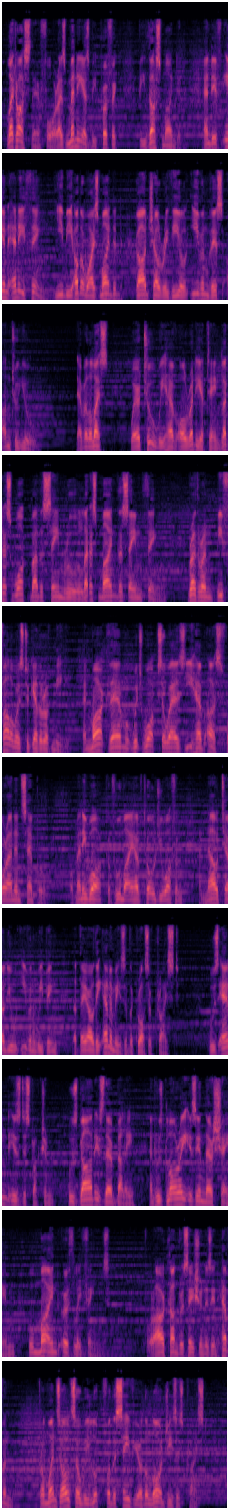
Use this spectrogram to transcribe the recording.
Let us, therefore, as many as be perfect, be thus minded. And if in any thing ye be otherwise minded, God shall reveal even this unto you. Nevertheless, whereto we have already attained, let us walk by the same rule, let us mind the same thing. Brethren, be followers together of me, and mark them which walk so as ye have us for an ensample. For many walk, of whom I have told you often, and now tell you even weeping, that they are the enemies of the cross of Christ, whose end is destruction, whose God is their belly, and whose glory is in their shame, who mind earthly things. For our conversation is in heaven, from whence also we look for the Saviour, the Lord Jesus Christ,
